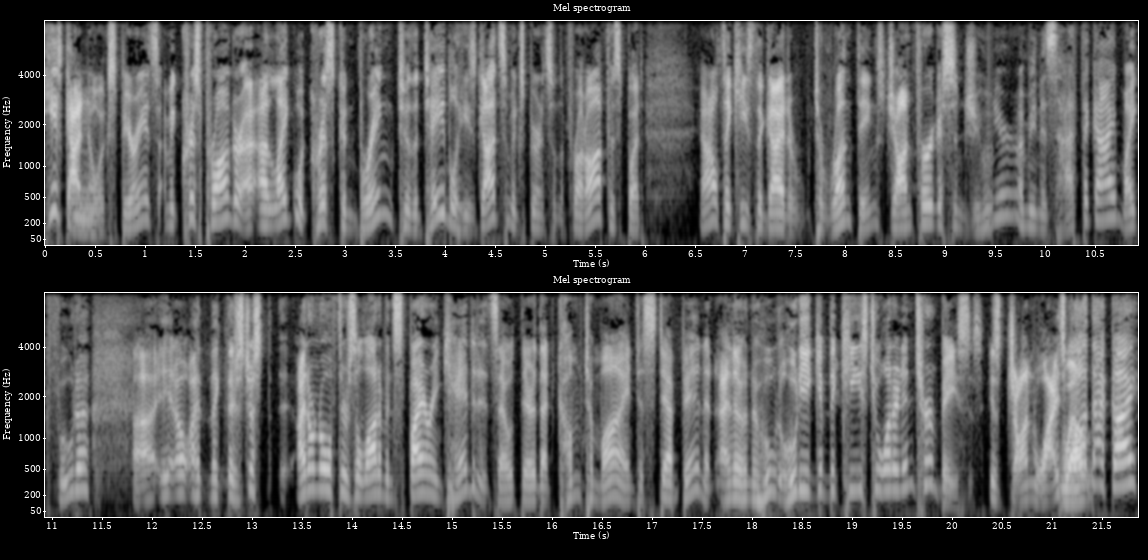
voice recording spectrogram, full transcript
he's got mm. no experience. I mean, Chris Pronger, I, I, like what Chris can bring to the table. He's got some experience in the front office, but I don't think he's the guy to, to run things. John Ferguson Jr. I mean, is that the guy? Mike Futa? Uh, you know, I, like there's just I don't know if there's a lot of inspiring candidates out there that come to mind to step in. And I don't know who who do you give the keys to on an intern basis? Is John Weisbrod well, that guy?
